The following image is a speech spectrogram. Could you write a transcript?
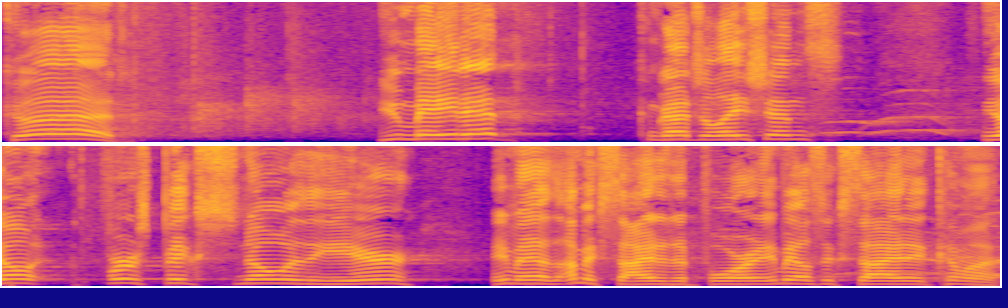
Good. You made it. Congratulations. You know, first big snow of the year. Anybody else? I'm excited for it. Anybody else excited? Come on.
